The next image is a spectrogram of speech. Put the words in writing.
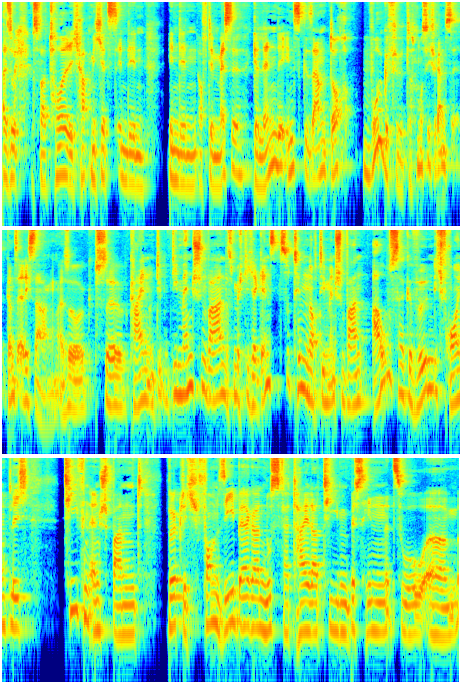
Also es war toll. Ich habe mich jetzt in den in den, auf dem Messegelände insgesamt doch wohlgefühlt. Das muss ich ganz, ganz ehrlich sagen. Also gibt's äh, keinen. Und die, die Menschen waren, das möchte ich ergänzen zu Tim noch, die Menschen waren außergewöhnlich freundlich, tiefenentspannt, wirklich vom Seeberger Nussverteiler-Team bis hin zu, ähm,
